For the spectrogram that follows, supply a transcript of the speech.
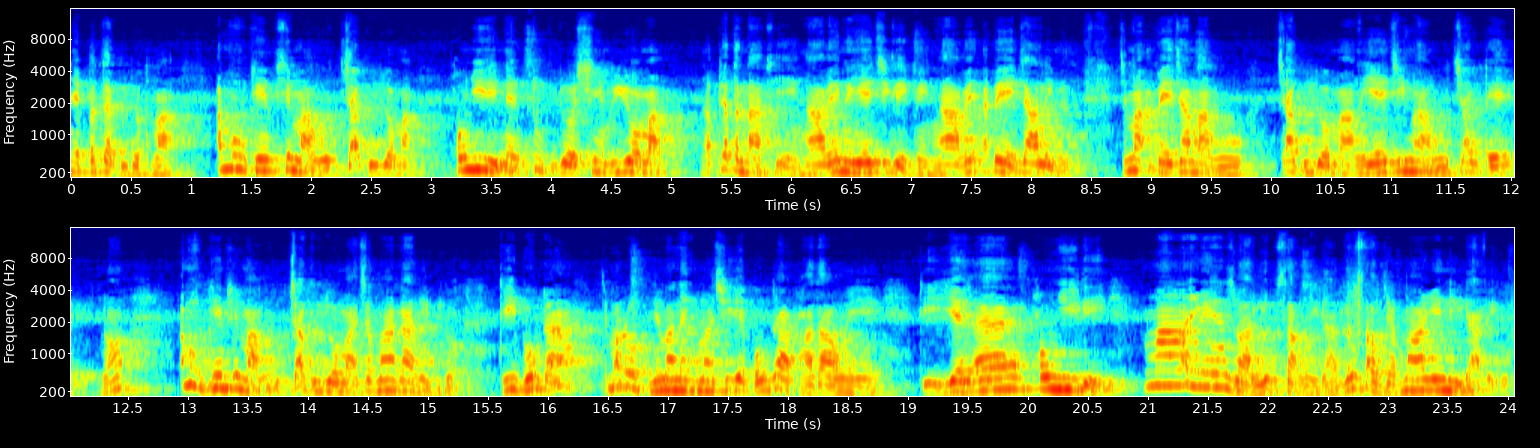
နဲ့ပတ်သက်ပြီးတော့မှအမှုခင်းဖြစ်မှာကိုကြောက်ပြီးတော့မှဘုန်းကြီးတွေနဲ့တူပြီးတော့ရှင်ပြီးတော့မှနောက်ပြဿနာဖြစ်ရင်ငါပဲငရဲကြီးလိမ့်မယ်ငါပဲအပေကြလိမ့်မယ်ကျမအပေကြမှာကိုကြောက်ပြီးတော့မှငရဲကြီးမှာကိုကြောက်တယ်နော်အမှုခင်းဖြစ်မှာကိုကြောက်ပြီးတော့မှကျမကနေပြီးတော့ ဒီဗုဒ္ဓကျမတို့မြန်မာနိုင်ငံမှာရှိတဲ့ဗုဒ္ဓဘာသာဝင်ဒီယဟန်ဘုန်းကြီးတွေမှားယွင်းစွာလှုပ်ဆောင်နေတာလှုပ်ဆောင်ချက်မှားယွင်းနေတာတွေကို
